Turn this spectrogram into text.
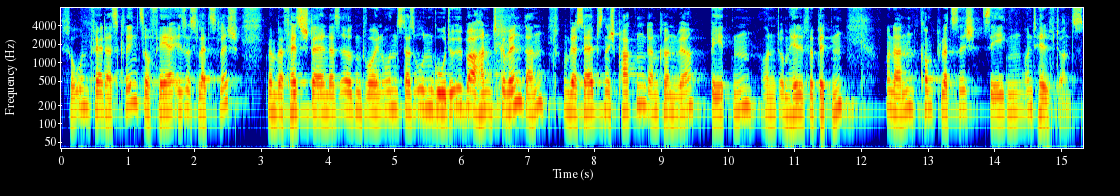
So unfair das klingt, so fair ist es letztlich. Wenn wir feststellen, dass irgendwo in uns das Ungute Überhand gewinnt, dann und wir es selbst nicht packen, dann können wir beten und um Hilfe bitten und dann kommt plötzlich Segen und hilft uns.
